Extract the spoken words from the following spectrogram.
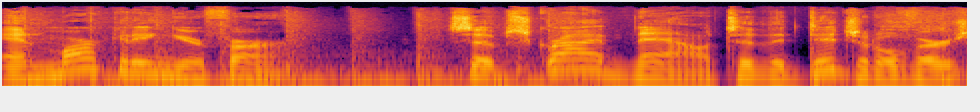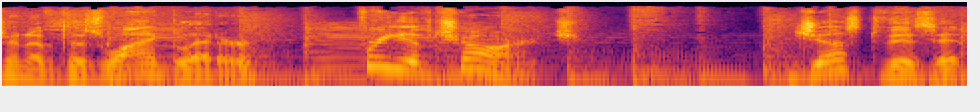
and marketing your firm, subscribe now to the digital version of the Zweig Letter free of charge. Just visit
